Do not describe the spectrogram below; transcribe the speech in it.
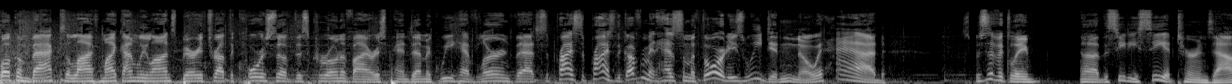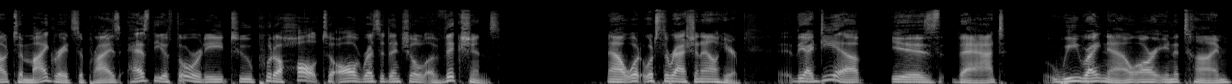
Welcome back to Live Mic. I'm Lee Lonsberry. Throughout the course of this coronavirus pandemic, we have learned that, surprise, surprise, the government has some authorities we didn't know it had. Specifically, uh, the CDC, it turns out, to my great surprise, has the authority to put a halt to all residential evictions. Now, what, what's the rationale here? The idea is that we right now are in a time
